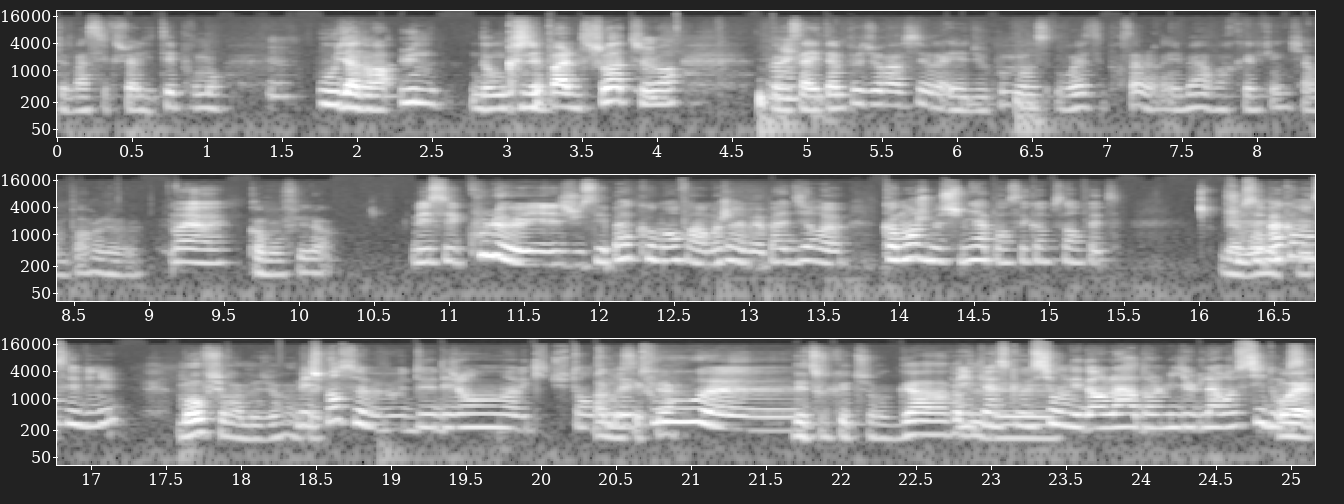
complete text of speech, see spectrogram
de ma sexualité pour moi. Mm. Ou il y en aura une, donc j'ai pas le choix, tu Mm. vois. Donc Ouais. ça a été un peu dur à vivre. Et du coup, moi, c'est- ouais, c'est pour ça que j'aurais aimé avoir quelqu'un qui en parle euh, Ouais, ouais. comme on fait là. Mais c'est cool, euh, et je sais pas comment, enfin moi j'arriverais pas à dire euh, comment je me suis mis à penser comme ça en fait. Je Ben, sais moi pas comment c'est venu, Moi, au fur et à mesure. mais fait. je pense euh, de, des gens avec qui tu t'entoures Ah, et tout. euh, Des trucs que tu regardes. Et parce que de- aussi on est dans l'art, dans le milieu de l'art aussi, donc Ouais,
